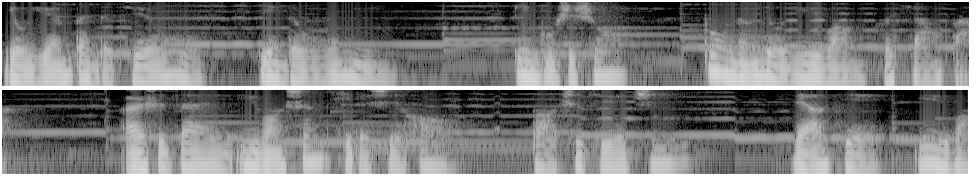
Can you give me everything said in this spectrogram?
有原本的觉悟，变得无明。并不是说不能有欲望和想法，而是在欲望升起的时候，保持觉知。了解欲望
